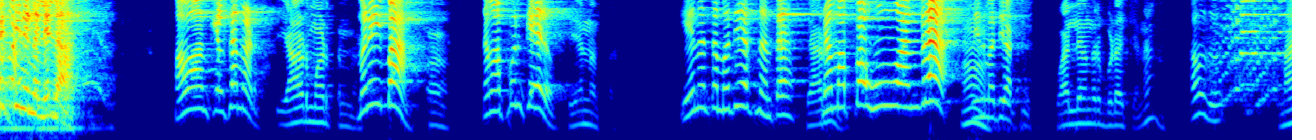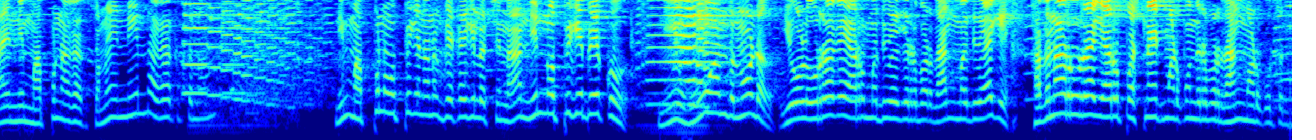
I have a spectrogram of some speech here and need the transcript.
ಶಕ್ತಿ ನಿನ್ನಲ್ಲಿಲ್ಲ. ಅವ ಒಂದ್ ಕೆಲ್ಸ ಮಾಡು. ಯಾಡ್ ಮಾಡ್ತಾನೆ ಮನೆಗ್ ಬಾ. ಹಾ. ನಮ್ಮ ಅಪ್ಪನ ಕೇಳು. ಏನಂತ? ಏನಂತ ಮದ್ವೆ ಆಗ್ತಂತ? ಯಾರು? ನಮ್ಮಪ್ಪ ಹೂ ಅಂದ್ರ ನಿನ್ನ ನಿನ್ ಮದ್ವೆ ಆಗ್ತೀನಿ ವಾಲ್ಯ ಅಂದ್ರೆ ಬಿಡಾಕೇನ ಹೌದು. ನಾ ಏನ್ ನಿಮ್ಮ ಅಪ್ಪನ ಆಗಾಕ್ತಾನ ನಿನ್ನ ಆಗಾಕ್ತಾನ ನಿಮ್ಮ ಅಪ್ಪನ ಒಪ್ಪಿಗೆ ನನಗೆ ಬೇಕಾಗಿಲ್ಲ ಚಿನ್ನ ನಿನ್ನ ಒಪ್ಪಿಗೆ ಬೇಕು. ನೀವು ಹೂ ಅಂದು ನೋಡು ಏಳು ಊರಾಗ ಯಾರು ಮದುವೆ ಆಗಿರಬಾರ್ದು ಹಂಗೆ ಮದುವೆ ಆಗಿ ಹದಿನಾರು ಊರಾಗ ಯಾರು ಫಸ್ಟ್ ನೈಟ್ ಮಾಡ್ಕೊಂಡಿರ್ಬಾರ್ದು ಹಂಗೆ ಮಾಡ್ಕೋತಾನ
